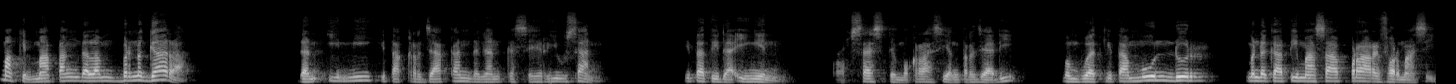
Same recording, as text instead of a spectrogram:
makin matang dalam bernegara. Dan ini kita kerjakan dengan keseriusan. Kita tidak ingin proses demokrasi yang terjadi membuat kita mundur mendekati masa prareformasi.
